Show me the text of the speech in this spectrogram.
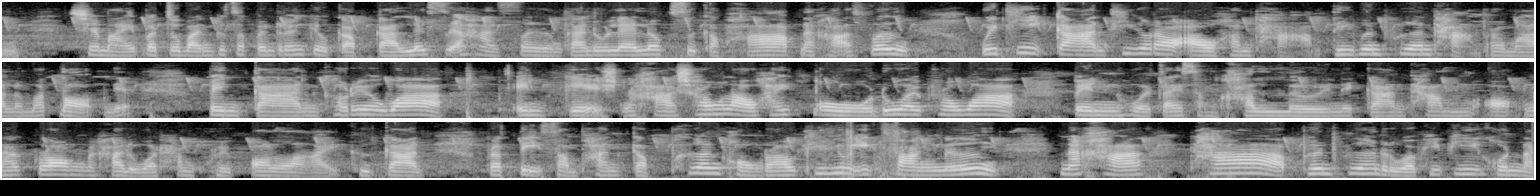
นส์ใช่ไหมปัจจุบันก็จะเป็นเรื่องเกี่ยวกับการเลือกซื้ออาหารเสริมการดูแลโรคสุขภาพนะคะ ซึ่งวิธีการที่เราเอาคำถามที่เพื่อนๆถามเรามาแล้วมาตอบเนี่ยเป็นการเขาเรียกว่า engage นะคะ ช่องเราให้โตด้วย เพราะว่าเป็นหัวใจสำคัญเลยในการทำออกหน้ากล้องนะคะ หรือว่าทำคลิปออนไลน์ คือการปฏิสัมพันธ์กับเพื่อนของเราที่อยู่อีกฝั่งนึงนะคะ ถ้าเพื่อนๆหรือว่าพี่ๆคนไหน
